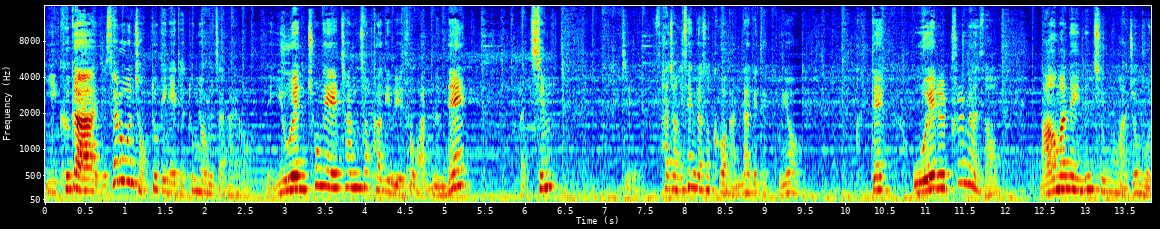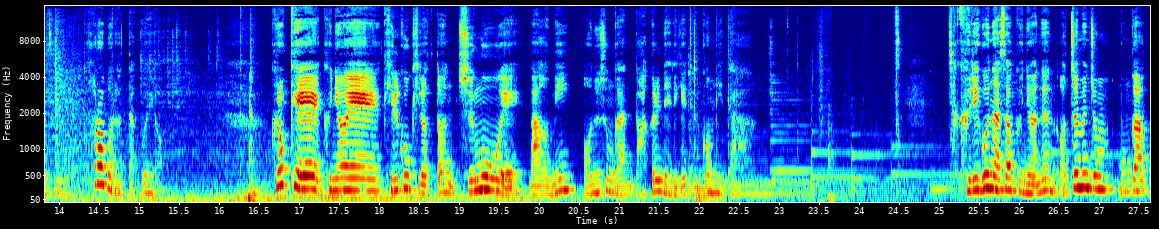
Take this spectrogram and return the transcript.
이 그가 이제 새로운 적도기니 대통령이잖아요. 유엔 총회에 참석하기 위해서 왔는데 마침 이제 사정이 생겨서 그와 만나게 됐고요. 그때 오해를 풀면서 마음 안에 있는 증오마저 모두 털어버렸다고 해요. 그렇게 그녀의 길고 길었던 증오의 마음이 어느 순간 막을 내리게 된 겁니다. 자, 그리고 나서 그녀는 어쩌면 좀 뭔가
